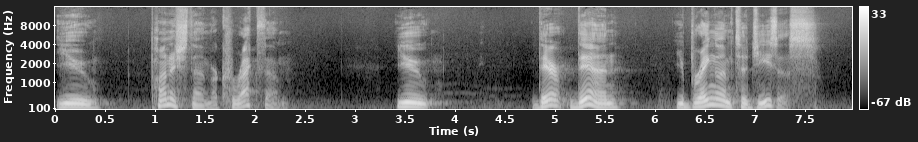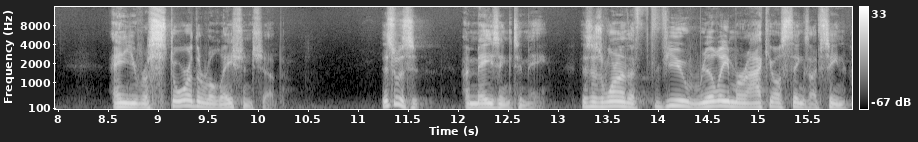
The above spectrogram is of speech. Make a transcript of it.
You punish them or correct them. You there then you bring them to Jesus and you restore the relationship. This was amazing to me. This is one of the few really miraculous things I've seen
